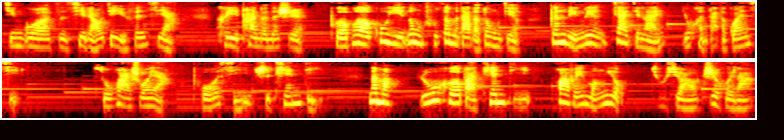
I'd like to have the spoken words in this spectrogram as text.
经过仔细了解与分析啊，可以判断的是，婆婆故意弄出这么大的动静，跟玲玲嫁进来有很大的关系。俗话说呀，婆媳是天敌，那么如何把天敌化为盟友，就需要智慧啦。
